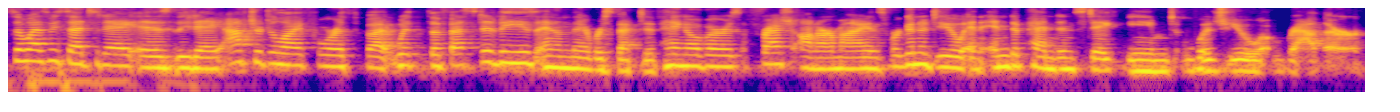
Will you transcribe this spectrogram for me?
So, as we said, today is the day after July 4th, but with the festivities and their respective hangovers fresh on our minds, we're going to do an Independence Day themed Would You Rather.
